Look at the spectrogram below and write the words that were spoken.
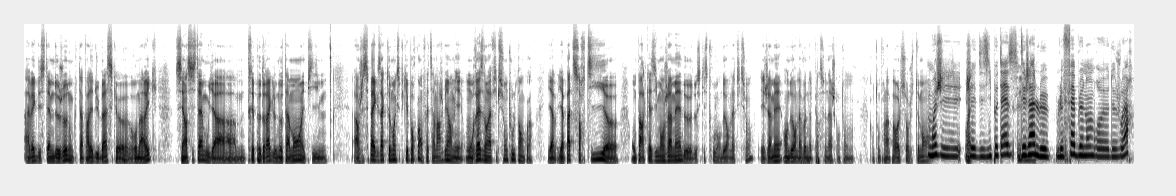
avec des systèmes de jeu. Donc, tu as parlé du basque romarique. C'est un système où il y a très peu de règles, notamment. Et puis, alors je sais pas exactement expliquer pourquoi, en fait, ça marche bien, mais on reste dans la fiction tout le temps, quoi. Il n'y a, il y a pas de sortie, euh, on parle quasiment jamais de, de ce qui se trouve en dehors de la fiction, et jamais en dehors de la voix de notre personnage quand on, quand on prend la parole sur justement. Moi, j'ai Ouais. des hypothèses. Déjà, le, le faible nombre de joueurs,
